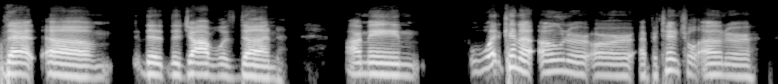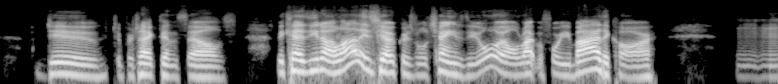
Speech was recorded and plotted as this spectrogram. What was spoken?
that um, the the job was done? I mean, what can an owner or a potential owner do to protect themselves? Because you know a lot of these jokers will change the oil right before you buy the car. Mm-hmm.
